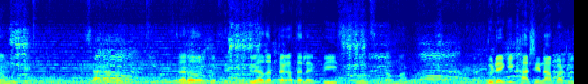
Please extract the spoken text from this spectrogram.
দাম বলছে? চার হাজার চার করছে মানে দুই হাজার টাকা তাহলে পিস বলছে দাম, না? দুইটাই কি খাসি না পাটি?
